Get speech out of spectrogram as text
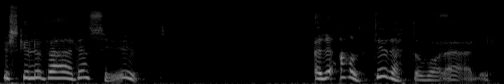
Hur skulle världen se ut? Är det alltid rätt att vara ärlig?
